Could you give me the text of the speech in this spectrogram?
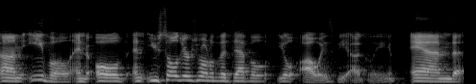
um, evil and old and you sold your soul to the devil, you'll always be ugly. And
